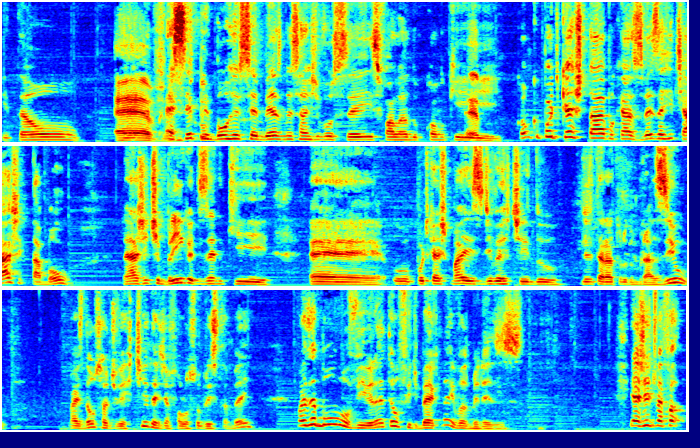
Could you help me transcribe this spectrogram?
Então, É, é, é sempre bom receber as mensagens de vocês falando como que, é, como que o podcast tá, porque às vezes a gente acha que tá bom, né? A gente brinca dizendo que é o podcast mais divertido de literatura do Brasil, mas não só divertido, a gente já falou sobre isso também. Mas é bom ouvir, né? Ter um feedback, né, Ivan Menezes? E a gente vai falar.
